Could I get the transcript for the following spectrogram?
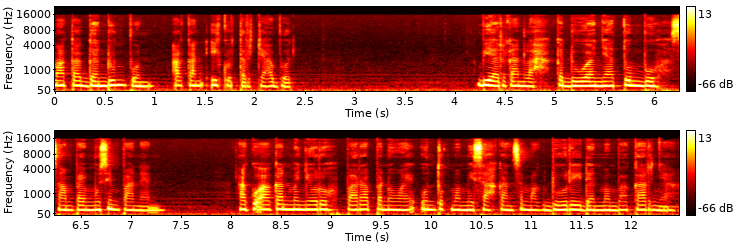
maka gandum pun akan ikut tercabut. Biarkanlah keduanya tumbuh sampai musim panen. Aku akan menyuruh para penuai untuk memisahkan semak duri dan membakarnya,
